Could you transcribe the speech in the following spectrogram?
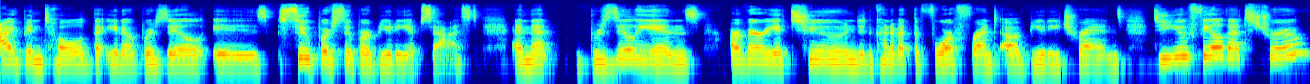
I've been told that, you know, Brazil is super, super beauty obsessed and that Brazilians are very attuned and kind of at the forefront of beauty trends. Do you feel that's true?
